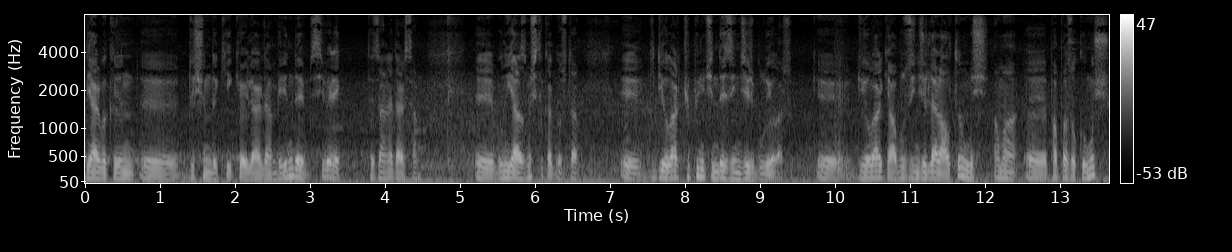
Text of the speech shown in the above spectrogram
Diyarbakır'ın e, dışındaki köylerden birinde Siverek'te zannedersem e, bunu yazmıştık Ağustos'ta. E, gidiyorlar küpün içinde zincir buluyorlar. E, diyorlar ki ya bu zincirler altınmış ama e, papaz okumuş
